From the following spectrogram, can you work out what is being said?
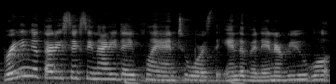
Bringing a 30, 60, 90 day plan towards the end of an interview will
